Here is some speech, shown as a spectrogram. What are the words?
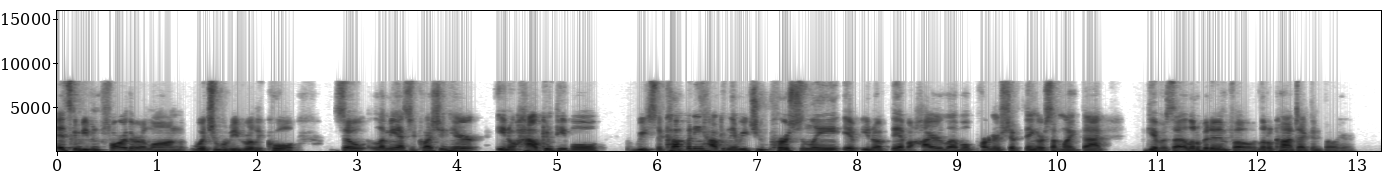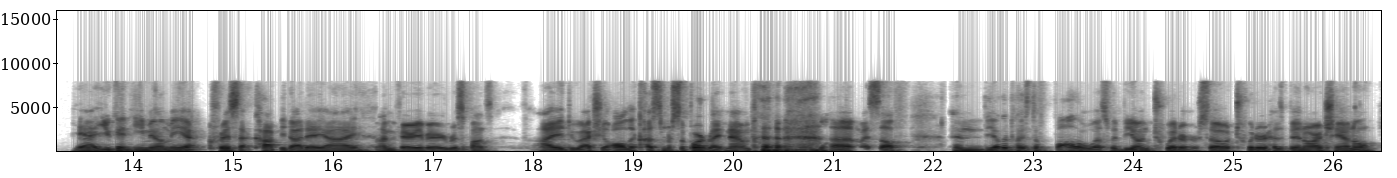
it's going to be even farther along, which would be really cool. So let me ask you a question here. You know, how can people reach the company? How can they reach you personally? If, you know, if they have a higher level partnership thing or something like that, give us a little bit of info, a little contact info here. Yeah, you can email me at chris at copy.ai. I'm very, very responsive. I do actually all the customer support right now uh, myself. And the other place to follow us would be on Twitter. So, Twitter has been our channel.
